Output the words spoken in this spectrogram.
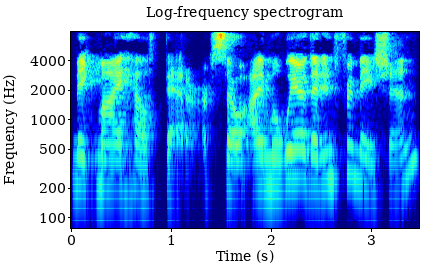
make my health better. So I'm aware that information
